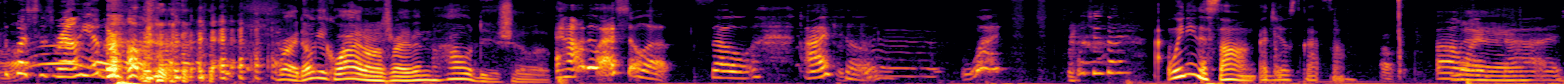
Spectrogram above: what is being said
I ask the questions around here, girl. Right, don't get quiet on us, Raven. How do you show up? How do I show up? So, I feel what? What you say? We need a song, a Jill Scott song. Oh Man, my gosh,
